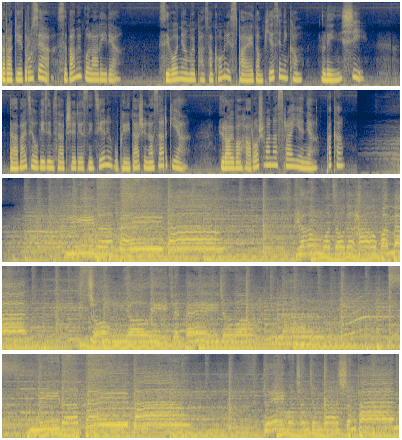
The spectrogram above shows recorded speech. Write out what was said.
德拉基多说：“是巴梅布拉里的，是往年我们爬上科米斯帕尔当偏心的看林系，大卫在我们身上吃着牛仔的无边大餐，纳扎尔吉亚，伊拉伊万哈罗什万纳斯雷耶尼，拍卡。”你的背包对我沉重的审判，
